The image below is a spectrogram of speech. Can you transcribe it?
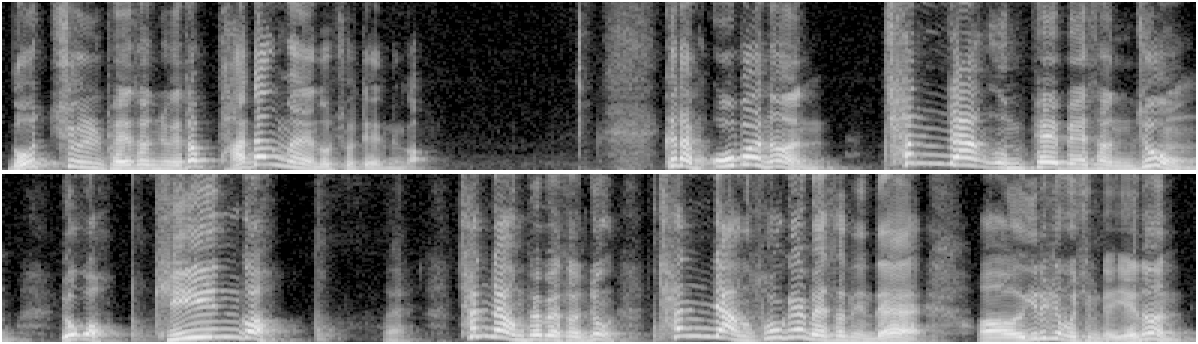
노출 배선 중에서 바닥면에 노출되어 있는 거. 그 다음 5번은 천장 은폐 배선 중 요거 긴 거. 네. 천장 은폐 배선 중 천장 소개 배선인데 어, 이렇게 보시면 돼요. 얘는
